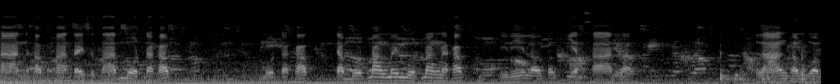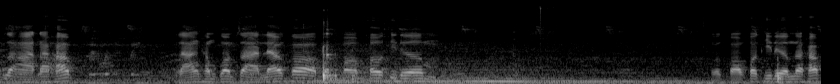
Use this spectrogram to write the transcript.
ทานนะครับผ่านไดสตาร์ทหมดนะครับ หมดนะครับจะหมดมั่งไม่หมดมั่งนะครับ ทีนี้เราต้องเปลี่ยนทานแล้วล้างทำความสะอาดนะครับล้างทำความสะอาดแล้วก็ประกอบเข้าที่เดิม ประกอบเข้าที่เดิมนะครับ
